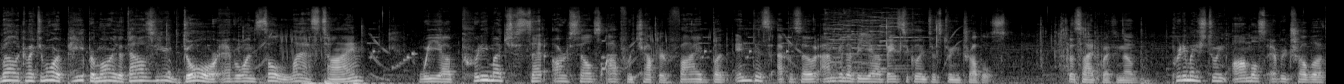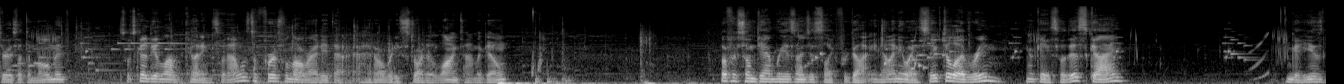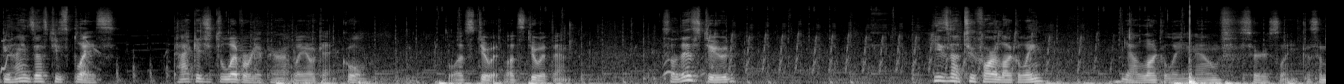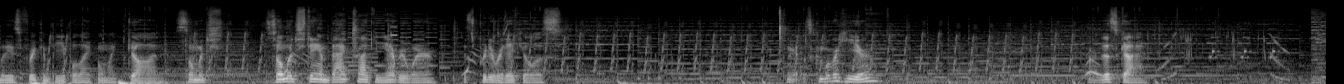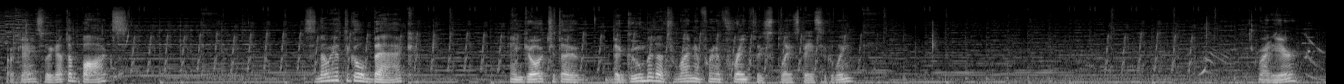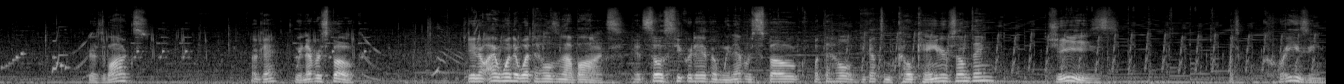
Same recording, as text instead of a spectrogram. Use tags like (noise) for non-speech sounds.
Welcome back to more Paper Mario The Thousand Year Door, everyone. So last time, we uh, pretty much set ourselves up for Chapter 5, but in this episode, I'm gonna be uh, basically just doing troubles. The side quest, you know, pretty much doing almost every trouble that there is at the moment, so it's gonna be a lot of cutting. So that was the first one already that I had already started a long time ago. But for some damn reason, I just like forgot, you know. Anyway, safe delivery. Okay, so this guy, okay, he is behind Zess T.'s place. Package delivery, apparently. Okay, cool. So let's do it. Let's do it then. So this dude, he's not too far, luckily. Yeah, luckily, you know, seriously, because some of these freaking people, like, oh my god, so much, so much damn backtracking everywhere. It's pretty ridiculous. Okay, let's come over here. Right, this guy. Okay, so we got the box. So now we have to go back and go to the, the Goomba that's right in front of Franklin's place, basically. Right here. Here's the box. Okay, we never spoke. You know, I wonder what the hell's in that box. It's so secretive and we never spoke. What the hell, you got some cocaine or something? Jeez. That's crazy.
